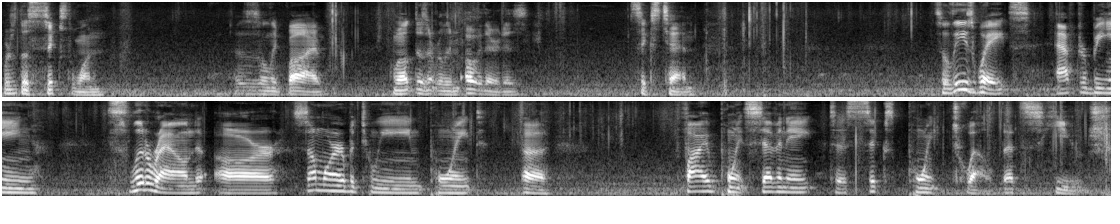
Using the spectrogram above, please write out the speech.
Where's the sixth one? This is only five. Well it doesn't really oh there it is. 610 so these weights after being slid around are somewhere between point uh, 5.78 to 6.12. That's huge.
